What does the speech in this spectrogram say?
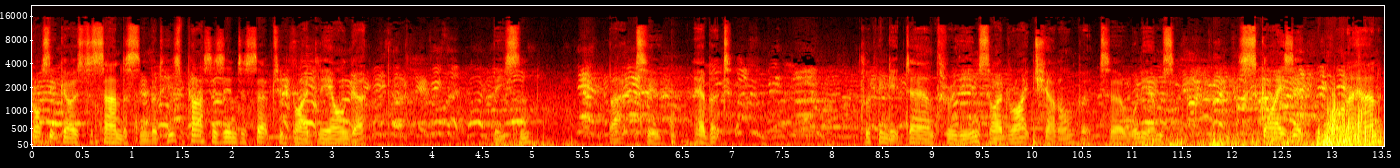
Across it goes to Sanderson, but his pass is intercepted by Dlionga. Beeson back to Ebbott. Clipping it down through the inside right channel, but uh, Williams skies it. Monaghan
